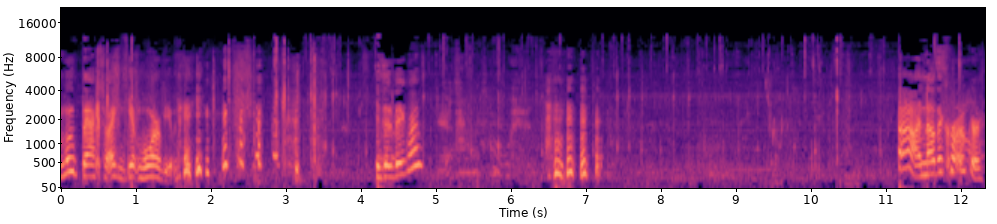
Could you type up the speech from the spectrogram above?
move back so I can get more of you. Is it a big one? Yes. ah, another croaker.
